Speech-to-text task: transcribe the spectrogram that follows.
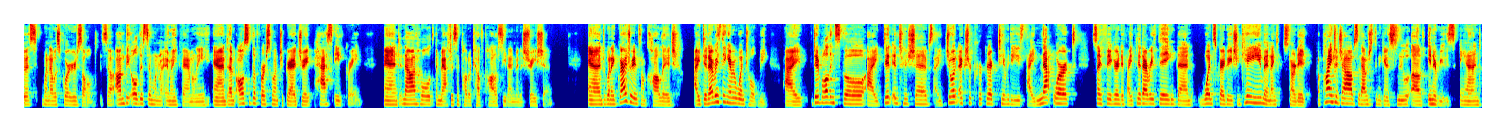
US when I was four years old. So I'm the oldest in, my, in my family. And I'm also the first one to graduate past eighth grade. And now I hold a master's in public health policy and administration. And when I graduated from college, I did everything everyone told me. I did well in school. I did internships. I joined extracurricular activities. I networked. So I figured if I did everything, then once graduation came and I started applying to jobs, then I was just going to get a slew of interviews and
